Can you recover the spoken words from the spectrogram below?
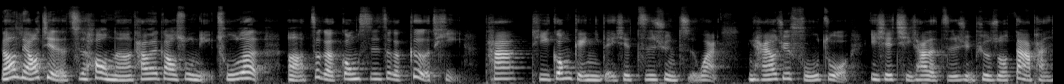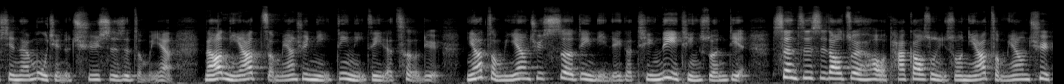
然后了解了之后呢，他会告诉你，除了呃这个公司这个个体他提供给你的一些资讯之外，你还要去辅佐一些其他的资讯，譬如说大盘现在目前的趋势是怎么样，然后你要怎么样去拟定你自己的策略，你要怎么样去设定你的一个停利停损点，甚至是到最后他告诉你说你要怎么样去。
